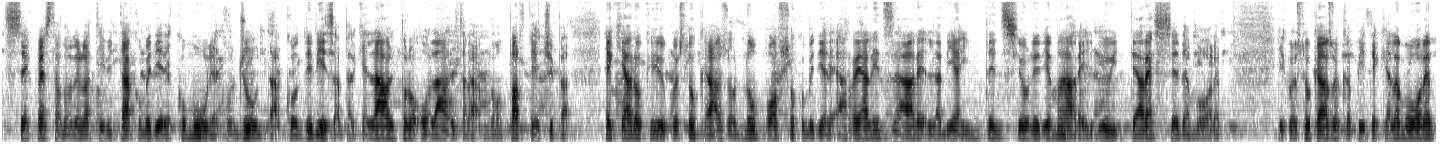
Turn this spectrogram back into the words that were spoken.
se questa non è un'attività, come dire, comune, congiunta, condivisa, perché l'altro o l'altra non partecipa, è chiaro che io in questo caso non posso, come dire, realizzare la mia intenzione di amare, il mio interesse d'amore. In questo caso capite che l'amore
